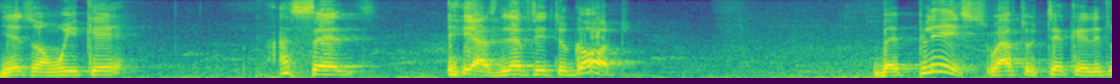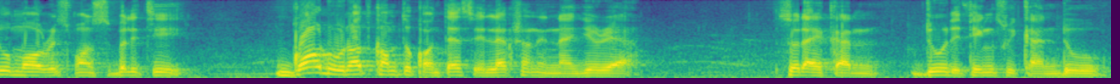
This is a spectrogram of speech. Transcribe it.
Nyesom Wike, has said he has left it to God. But please, we have to take a little more responsibility. God will not come to contest election in Nigeria so that he can do the things we can do,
